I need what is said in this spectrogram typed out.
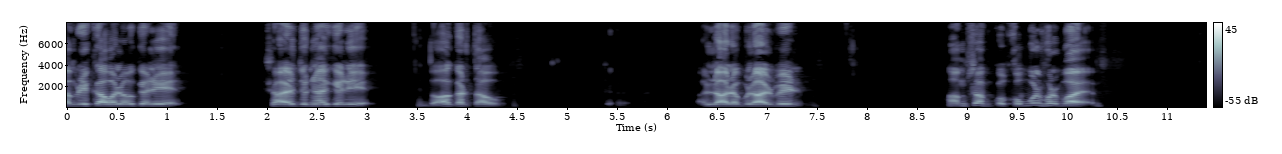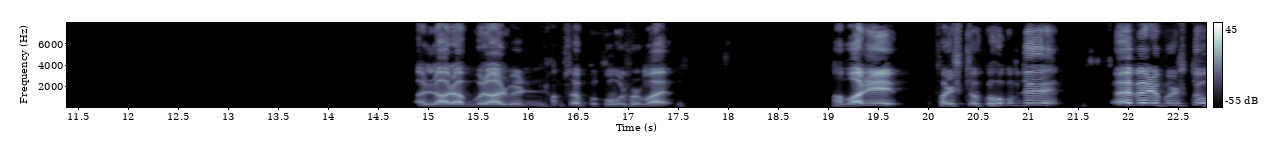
امریکہ والوں کے لیے ساری دنیا کے لیے دعا کرتا ہوں اللہ رب العالمین ہم سب کو قبول فرمائے اللہ رب العالمین ہم سب کو قبول فرمائے ہماری فرشتوں کو حکم دے دے اے میرے فرشتوں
